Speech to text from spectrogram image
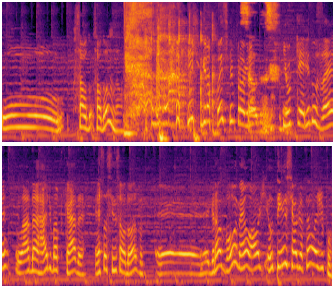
o. Saudo... Saudoso não. a gente gravou esse programa. Saudoso. E o querido Zé, lá da Rádio Batucada, essa sim saudosa, é, gravou, né, o áudio. Eu tenho esse áudio até hoje, pô.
